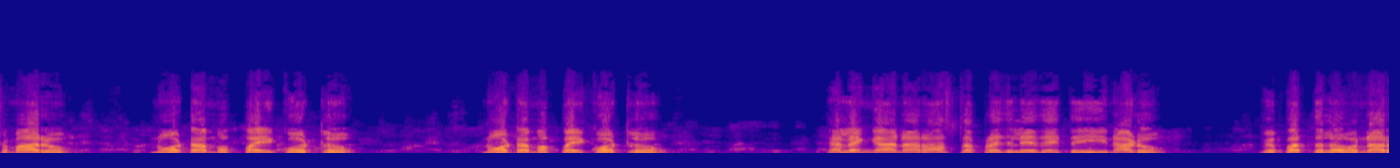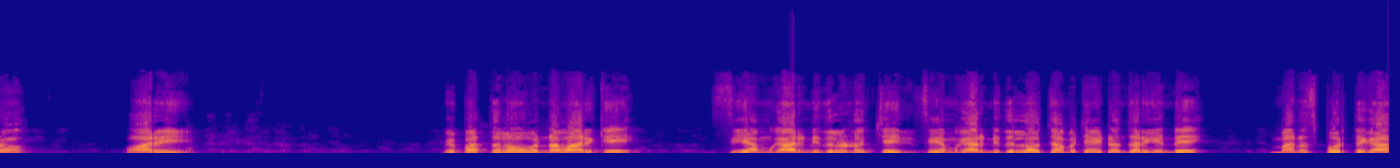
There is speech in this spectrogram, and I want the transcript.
సుమారు నూట ముప్పై కోట్లు. నూట ముప్పై కోట్లు. తెలంగాణ రాష్ట్ర ప్రజలు ఏదైతే ఈనాడు విపత్తులో ఉన్నారో వారి విపత్తులో ఉన్న వారికి సీఎం గారి నిధుల నుంచి సీఎం గారి నిధుల్లో జమ చేయటం జరిగింది. మనస్ఫూర్తిగా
